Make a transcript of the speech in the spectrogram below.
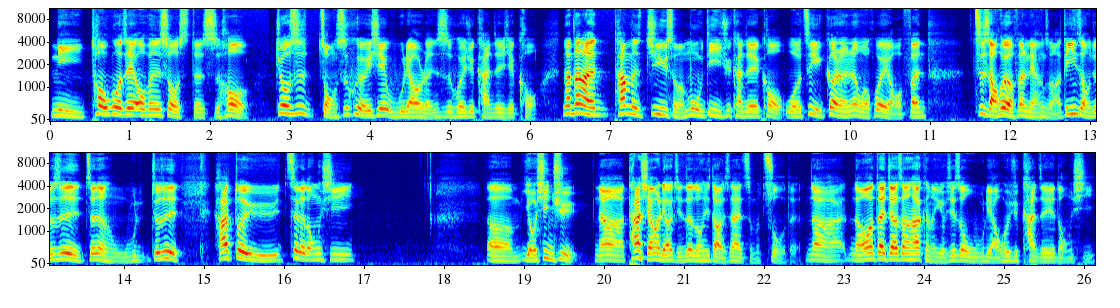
你透过这些 open source 的时候，就是总是会有一些无聊人士会去看这些口。那当然，他们基于什么目的去看这些扣我自己个人认为会有分，至少会有分两种啊。第一种就是真的很无，就是他对于这个东西，呃，有兴趣。那他想要了解这个东西到底是在怎么做的，那然后再加上他可能有些时候无聊会去看这些东西。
